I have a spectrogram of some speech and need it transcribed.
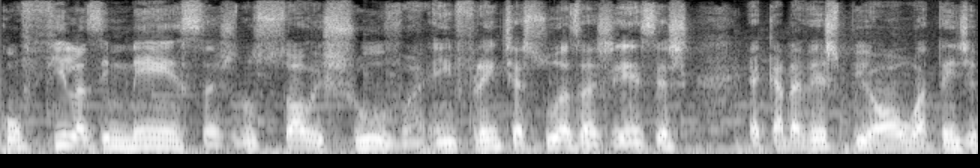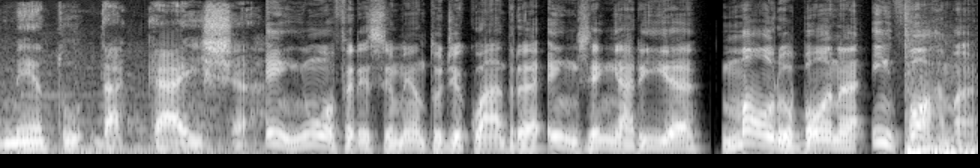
Com filas imensas no sol e chuva em frente às suas agências, é cada vez pior o atendimento da Caixa. Em um oferecimento de quadra Engenharia, Mauro Bona informa.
